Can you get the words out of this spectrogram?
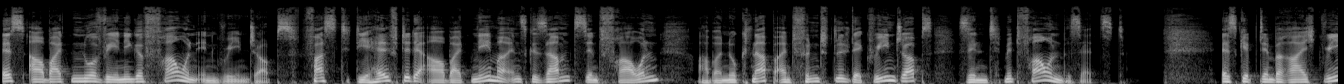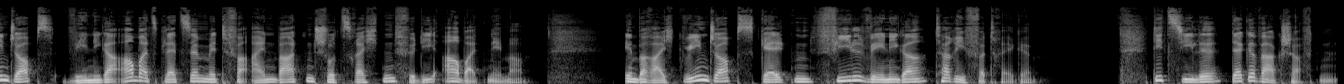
Es arbeiten nur wenige Frauen in Green Jobs. Fast die Hälfte der Arbeitnehmer insgesamt sind Frauen, aber nur knapp ein Fünftel der Green Jobs sind mit Frauen besetzt. Es gibt im Bereich Green Jobs weniger Arbeitsplätze mit vereinbarten Schutzrechten für die Arbeitnehmer. Im Bereich Green Jobs gelten viel weniger Tarifverträge. Die Ziele der Gewerkschaften.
